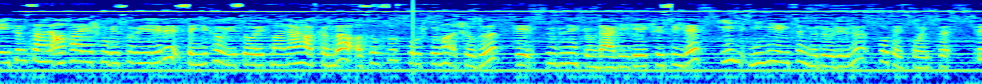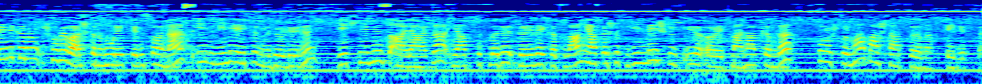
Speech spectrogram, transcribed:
Eğitim Sen Antalya Şubesi üyeleri sendika üyesi öğretmenler hakkında asılsız soruşturma açıldığı ve sürgüne gönderdiği gerekçesiyle İl Milli Eğitim Müdürlüğü'nü protesto etti. Sendikanın şube başkanı Nurettin Sönmez, İl Milli Eğitim Müdürlüğü'nün geçtiğimiz aylarda yaptıkları greve katılan yaklaşık 1500 üye öğretmen hakkında soruşturma başlattığını belirtti.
